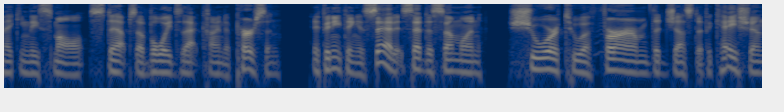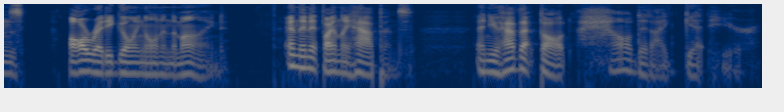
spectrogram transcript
making these small steps, avoids that kind of person. If anything is said, it's said to someone sure to affirm the justifications already going on in the mind. And then it finally happens. And you have that thought, how did I get here?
